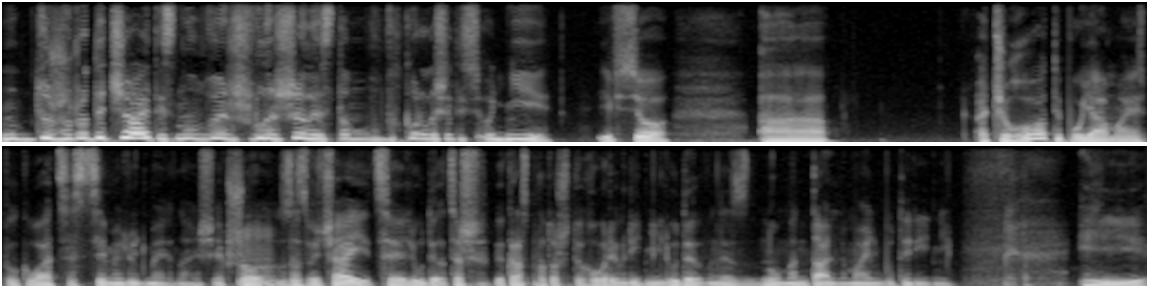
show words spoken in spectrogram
Ну, то ж родичайтесь, ну ви ж лишились там, скоро лишитесь одні, і все. А а чого, типу, я маю спілкуватися з цими людьми? Знаєш, Якщо mm-hmm. зазвичай це люди, це ж якраз про те, що ти говорив, рідні люди, вони ну, ментально мають бути рідні. І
